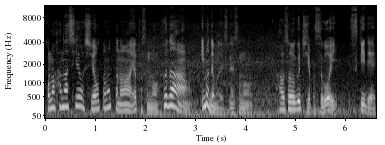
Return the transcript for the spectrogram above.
この話をしようと思ったのはやっぱその普段今でもですねそのハウス・オブ・グッチやっぱすごい好きで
